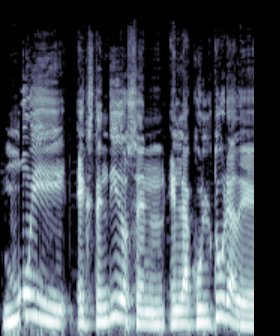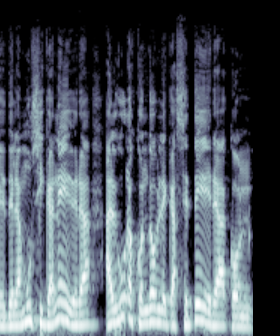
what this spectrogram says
muy extendidos en, la cultura de, la música negra, algunos con doble casetera, con,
